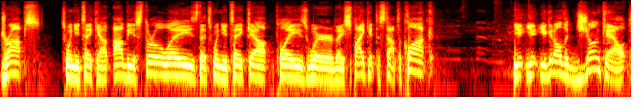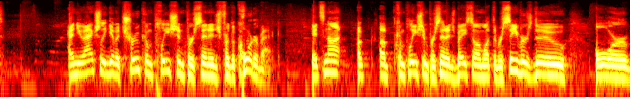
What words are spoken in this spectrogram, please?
drops. It's when you take out obvious throwaways. That's when you take out plays where they spike it to stop the clock. You, you, you get all the junk out and you actually give a true completion percentage for the quarterback. It's not a, a, completion percentage based on what the receivers do or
